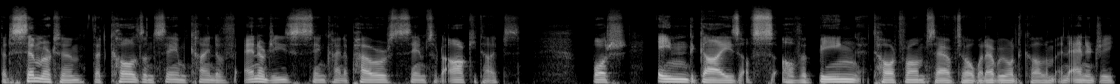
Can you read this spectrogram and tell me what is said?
that is similar to him, that calls on same kind of energies, same kind of powers, same sort of archetypes, but in the guise of of a being, thought form, servitor, whatever you want to call them, an energy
